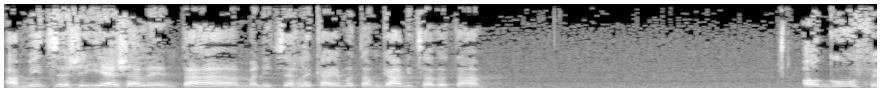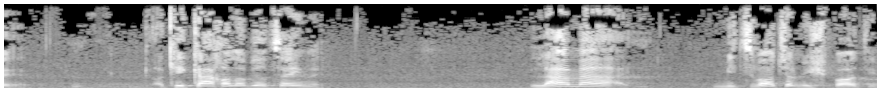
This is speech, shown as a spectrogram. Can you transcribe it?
המצווה שיש עליהם טעם, אני צריך לקיים אותם גם מצד הטעם. או גופה, כי ככה לא ברצינו. למה מצוות של משפוטים,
